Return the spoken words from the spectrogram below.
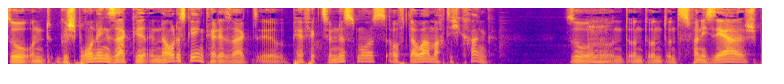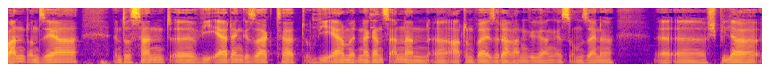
So, und Gesproning sagt genau das Gegenteil. Er sagt, äh, Perfektionismus auf Dauer macht dich krank. So, mhm. und, und, und, und das fand ich sehr spannend und sehr interessant, äh, wie er dann gesagt hat, wie er mit einer ganz anderen äh, Art und Weise daran gegangen ist, um seine äh, äh Spieler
